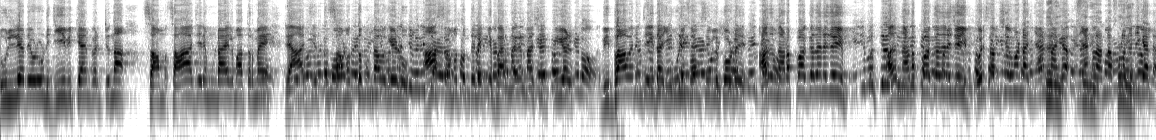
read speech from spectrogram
തുല്യതയോടുകൂടി ജീവിക്കാൻ പറ്റുന്ന സാഹചര്യം ഉണ്ടായാൽ മാത്രമേ രാജ്യത്ത് സമത്വം ഉണ്ടാവുകയുള്ളൂ. ആ സമത്വത്തിലേക്ക് ഭരണഘടനാ ശില്പികൾ വിഭാവനം ചെയ്ത യൂണിഫോം സിവിൽ കോഡ് അത് നടപ്പാക്കുക തന്നെ ചെയ്യും. അത് നടപ്പാക്കുക തന്നെ ചെയ്യും. ഒരു സംശയം ഞാൻ ഞങ്ങൾ അണ്ണാപ്രവർത്തിക്കല്ല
